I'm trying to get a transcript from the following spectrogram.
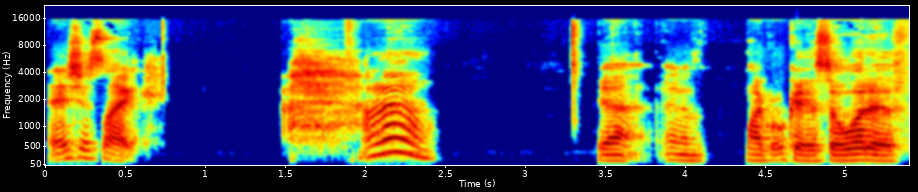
and it's just like i don't know Yeah, and like, okay, so what if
